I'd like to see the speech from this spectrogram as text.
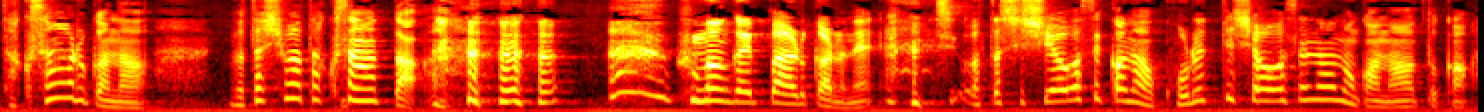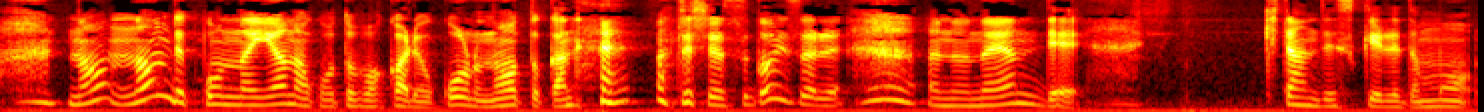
たくさんあるかな？私はたくさんあった。不満がいっぱいあるからね。私幸せかな？これって幸せなのかな？とか、な、なんでこんな嫌なことばかり起こるの？とかね。私はすごいそれ、あの、悩んできたんですけれども、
